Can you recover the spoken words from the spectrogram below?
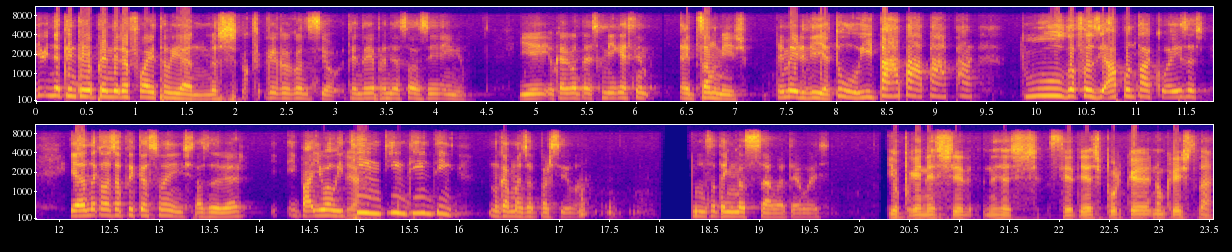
Eu ainda tentei aprender a falar italiano, mas o que, é que aconteceu? Tentei aprender sozinho. E o que acontece comigo é sempre é de São Domingos. Primeiro dia, tu e pá, pá, pá, pá, tudo a fazer, a apontar coisas. E era naquelas aplicações, estás a ver? E, e pá, eu ali, Yeah. tim, tim, tim, tim. Nunca mais apareceu. Não só tenho uma sessão até hoje. Eu peguei nesses, nesses CDs porque não queria estudar.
